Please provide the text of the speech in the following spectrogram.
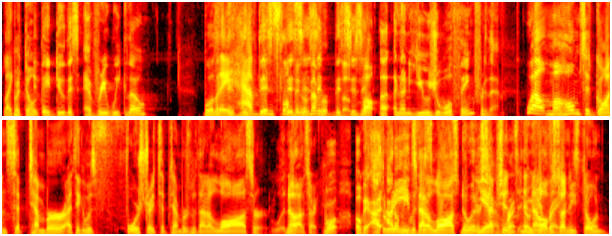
Like, But don't they do this every week though? Well, Like, they this- have this- been slumping. This Remember, this isn't well- a- an unusual thing for them. Well, Mahomes had gone September. I think it was four straight Septembers without a loss, or no, I'm sorry. Well, okay, I, three I don't mean without a loss, no Yeah, interceptions, right. No, and then all of a right. sudden he's throwing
